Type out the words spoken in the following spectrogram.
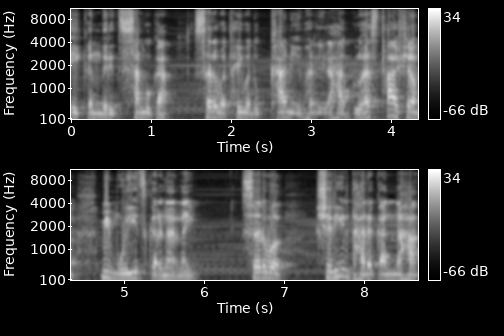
एकंदरीत सांगू का? सर्वथैव दुःखाने भरलेला हा गृहस्थाश्रम मी मुळीच करणार नाही. सर्व शरीरधारकांना हा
